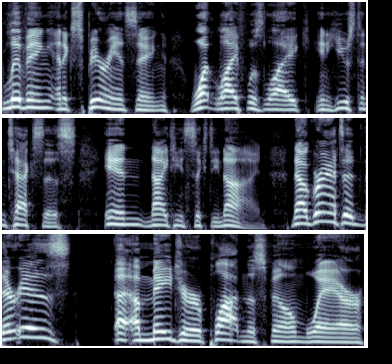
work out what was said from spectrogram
living and experiencing what life was like in Houston, Texas in 1969. Now, granted, there is a, a major plot in this film where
